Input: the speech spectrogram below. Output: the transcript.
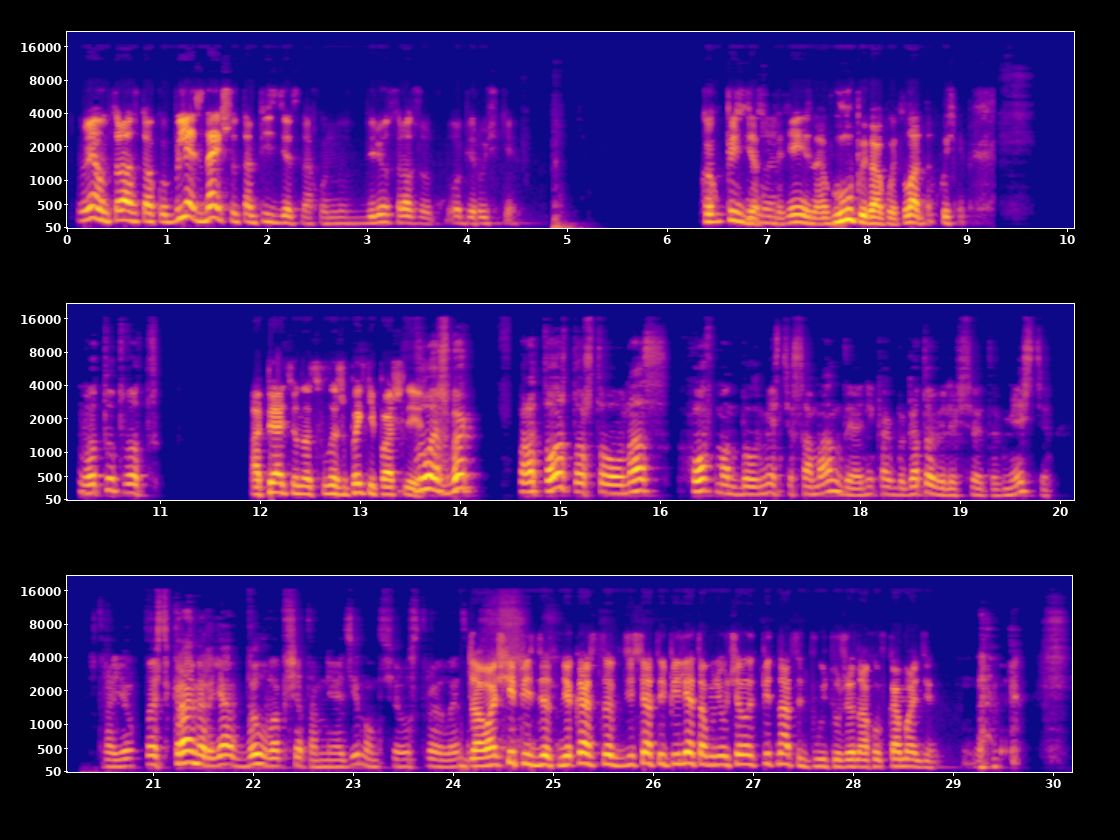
Ну, я он сразу такой, блядь, знает, что там пиздец, нахуй. Ну, берет сразу обе ручки. Как пиздец, Да. блядь, я не знаю, глупый какой-то. Ладно, хуй с ним. Вот тут вот Опять у нас флешбеки пошли. флешбэк про то, то, что у нас Хоффман был вместе с Амандой, они как бы готовили все это вместе, втроем. То есть Крамер, я был вообще там не один, он все устроил это. Да вообще пиздец. Мне кажется, к десятой пиле там у него человек 15 будет уже нахуй в команде.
